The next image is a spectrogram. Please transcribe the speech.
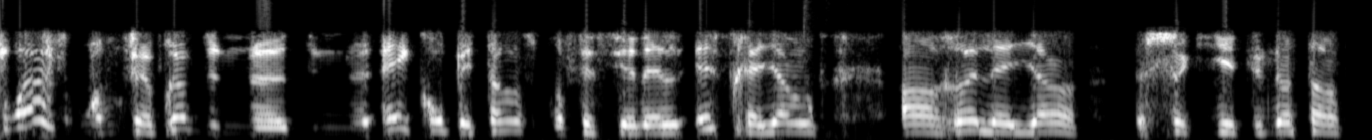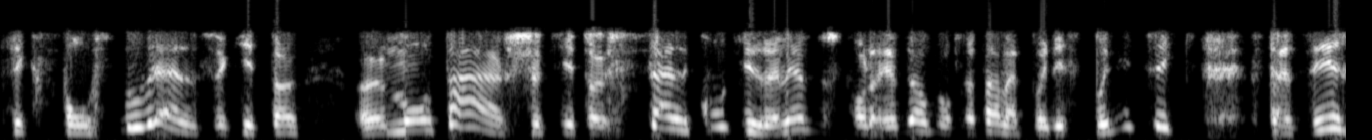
soit on fait preuve d'une incompétence professionnelle effrayante en relayant ce qui est une authentique fausse nouvelle, ce qui est un, montage, ce qui est un sale coup qui relève de ce qu'on aurait dit en d'autres temps la police politique. C'est-à-dire,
